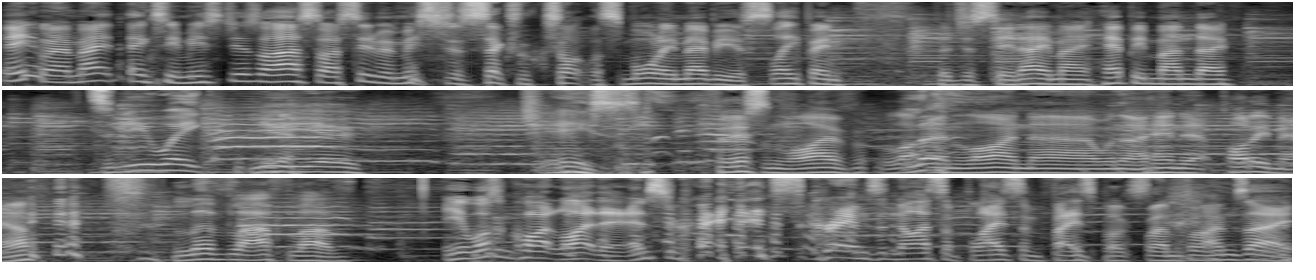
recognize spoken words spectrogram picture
Anyway, mate, thanks for your messages. I asked, I sent him a message at six o'clock this morning. Maybe you're sleeping, but just said, "Hey, mate, happy Monday." It's a new week, new you. Jeez, first in live li- in line uh, when they were handing out potty now. Live, laugh, love. it wasn't quite like that. Instagram, Instagram's a nicer place than Facebook sometimes, eh?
